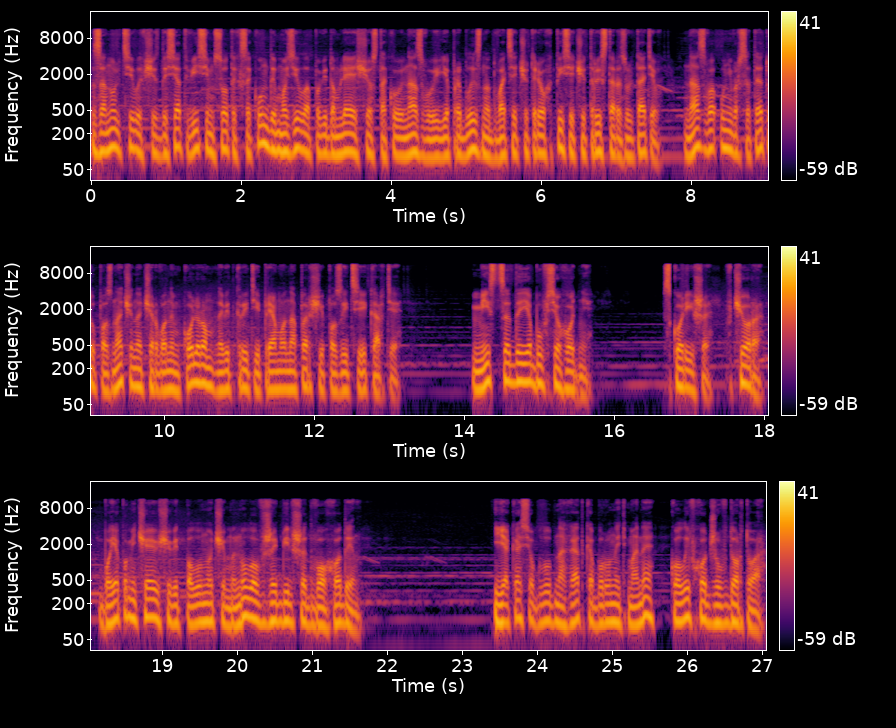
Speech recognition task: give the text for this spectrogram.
За 0,68 секунди Mozilla повідомляє, що з такою назвою є приблизно 24 300 результатів. Назва університету позначена червоним кольором на відкритій прямо на першій позиції карті. Місце, де я був сьогодні. Скоріше, вчора, бо я помічаю, що від полуночі минуло вже більше двох годин. Якась облудна гадка бурунить мене, коли входжу в дортуар.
